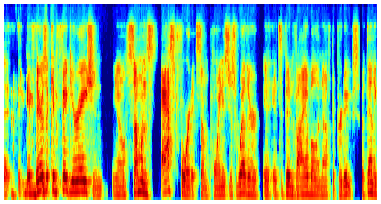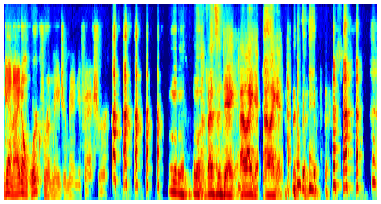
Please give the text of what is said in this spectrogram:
Uh, if there's a configuration, you know, someone's asked for it at some point. It's just whether it, it's been viable enough to produce. But then again, I don't work for a major manufacturer. Ooh, ooh, that's a dig. I like it. I like it.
